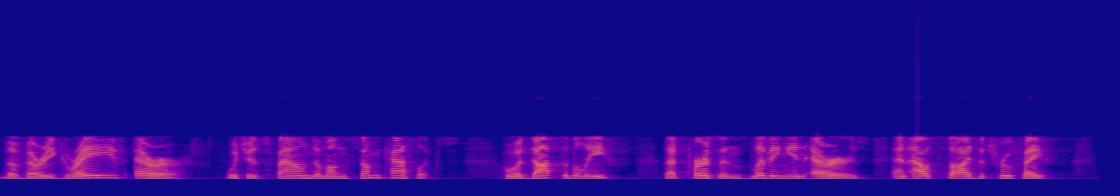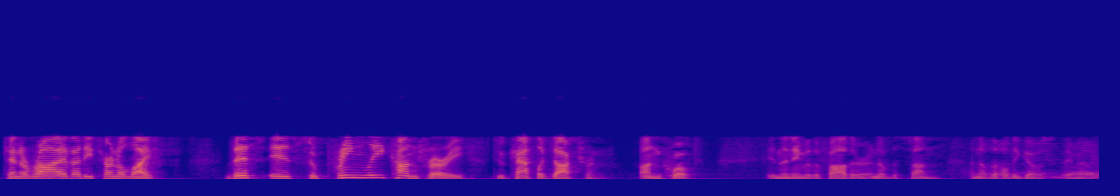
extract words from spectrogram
the very grave error which is found among some Catholics who adopt the belief that persons living in errors and outside the true faith can arrive at eternal life. This is supremely contrary to Catholic doctrine. Unquote. In the name of the Father, and of the Son, and of the Holy Ghost. Amen.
